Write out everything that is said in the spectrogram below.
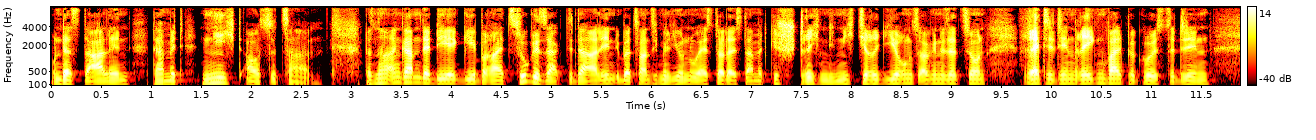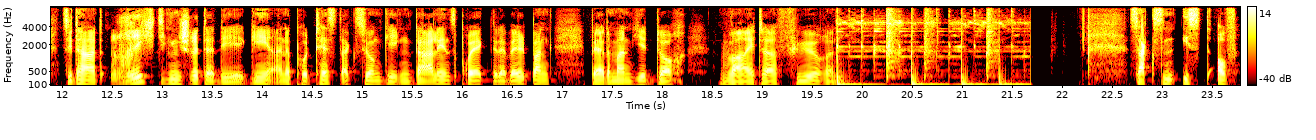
und das Darlehen damit nicht auszuzahlen. Das nach Angaben der DEG bereits zugesagte Darlehen über 20 Millionen US-Dollar ist damit gestrichen. Die Nichtregierungsorganisation Rettet den Regenwald begrüßte den, Zitat, richtigen Schritt der DEG, eine Protestaktion gegen Darlehensprojekte der Weltbank werde man jedoch weiterführen. Sachsen ist auf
